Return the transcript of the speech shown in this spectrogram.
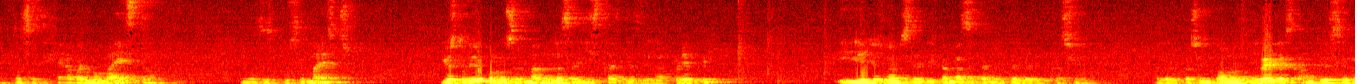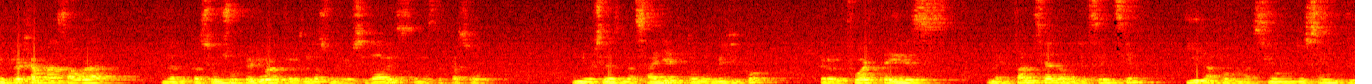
Entonces dije, ah, bueno, maestro. Entonces puse maestro. Yo estudié con los hermanos lasallistas desde la prepi y ellos bueno, se dedican básicamente a la educación, a la educación en todos los niveles, aunque se refleja más ahora en la educación superior a través de las universidades, en este caso universidades de La Salle en todo México, pero el fuerte es la infancia, la adolescencia y la formación docente,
